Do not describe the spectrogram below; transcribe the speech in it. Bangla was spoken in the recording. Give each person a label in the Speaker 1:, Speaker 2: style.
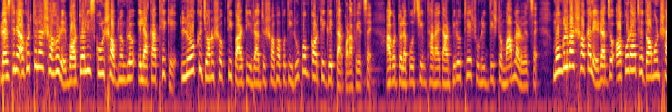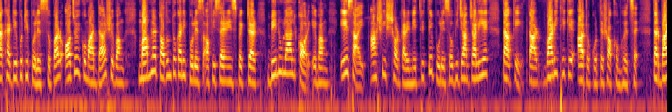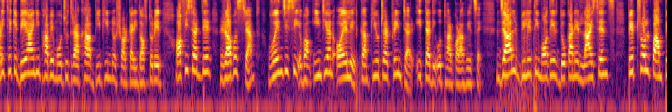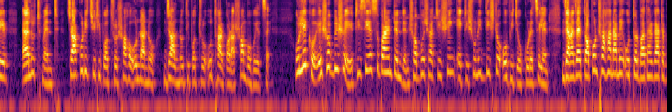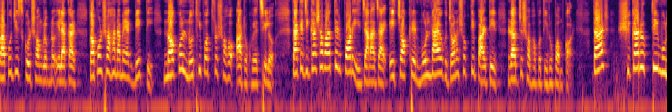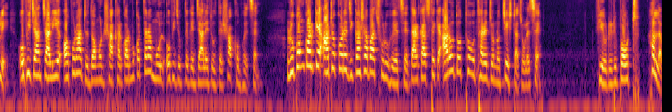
Speaker 1: রাজধানী আগরতলা শহরের বর্তোয়ালি স্কুল সংলগ্ন এলাকা থেকে লোক জনশক্তি পার্টির রাজ্য সভাপতি রূপম করকে গ্রেপ্তার করা হয়েছে। আগরতলা পশ্চিম থানায় তার বিরুদ্ধে সুনির্দিষ্ট মামলা রয়েছে। মঙ্গলবার সকালে রাজ্য অপরাধ দমন শাখার deputy police super Ajay Kumar Das এবং মামলার তদন্তকারী পুলিশ অফিসার ইন্সপেক্টর বেনুলাল কর এবং এসআই আশিস সরকারের নেতৃত্বে পুলিশ অভিযান চালিয়ে তাকে তার বাড়ি থেকে আটক করতে সক্ষম হয়েছে। তার বাড়ি থেকে বেআইনিভাবে মজুদ রাখা বিভিন্ন সরকারি দফতরের অফিসারদের রাবার স্ট্যাম্প, ওএনজিসি এবং ইন্ডিয়ান অয়েলের কম্পিউটার প্রিন্টার ইত্যাদি উদ্ধার করা হয়েছে। জাল, বিলেতি মদের দোকানের লাইসেন্স, পেট্রোল পাম্পের অ্যালটমেন্ট চাকুরি চিঠিপত্র সহ অন্যান্য জাল নথিপত্র উদ্ধার করা সম্ভব হয়েছে। উল্লেখ্য, এসব বিষয়ে টিসিএস সুপারিনটেন্ডেন্ট সব্যসাচী সিং একটি সুনির্দিষ্ট অভিযোগ করেছিলেন। জানা যায়, তপন সাহা নামে উত্তর বাধারঘাট বাপুজি স্কুল সংলগ্ন এলাকার তপন সাহা নামে এক ব্যক্তি নকল নথিপত্র সহ আটক হয়েছিল। তাকে জিজ্ঞাসাবাদের পরেই জানা যায়, এই চক্রের মূল নায়ক জনশক্তি পার্টির রাজ্য সভাপতি রূপম কর। তার স্বীকারোক্তি মূলে অভিযান চালিয়ে অপরাধ দমন শাখার কর্মকর্তারা মূল অভিযুক্তকে জালে তুলতে সক্ষম হয়েছেন। রূপঙ্করকে আটক করে জিজ্ঞাসাবাদ শুরু হয়েছে। তার কাছ থেকে আরও তথ্য উদ্ধারের জন্য চেষ্টা চলেছে। ফিওরি রিপোর্ট হাল্লা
